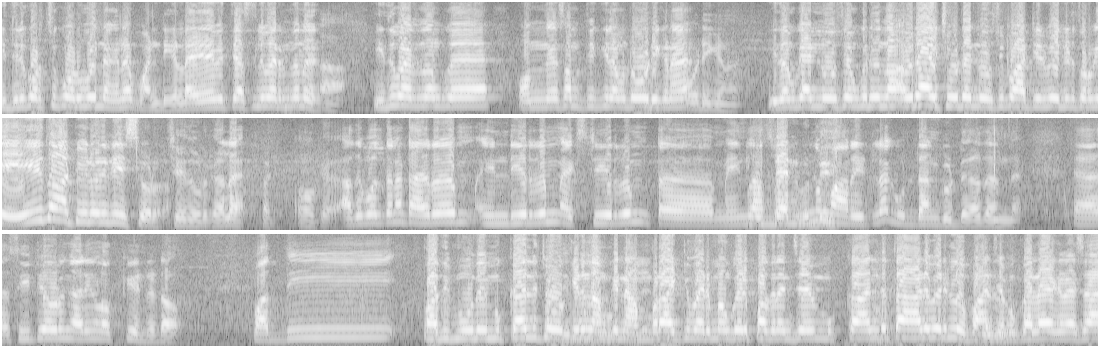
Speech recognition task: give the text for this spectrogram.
ഇതിന് കുറച്ച് കുറവുണ്ട്. അങ്ങനെ വണ്ടികളുടെ വ്യത്യാസത്തിൽ വരുന്നത് ഇത് വരുന്നത് നമുക്ക് ഒന്നേ സംതിങ് കിലോമീറ്റർ ഓടിക്കണേ. ഓടിക്കണം. ഇത് നമുക്ക് എൻ ഒ സി നമുക്ക് ഒരു ഒരാഴ്ച കൊണ്ട് എൻ ഒ സി പാർട്ടിയിൽ വേണ്ടി തുറക്കുക ഏത് ആട്ടിയിലും രജിസ്റ്റർ കൊടുക്കാം. ചെയ്ത് കൊടുക്കാം അല്ലേ? ഓക്കെ. അതുപോലെ തന്നെ ടയറും ഇന്റീരിയറും എക്സ്റ്റീരിയറും മെയിൻ ഗ്ലാസ് ഒന്നും മാറിയിട്ടില്ല. ഗുഡ് ആൻഡ് ഗുഡ് അത് തന്നെ. സീറ്റ് കവറും കാര്യങ്ങളൊക്കെ ഉണ്ട് കേട്ടോ പതി പതിമൂന്നേ മുക്കാലിൽ ചോദിക്കണം. നമുക്ക് നമ്പർ ആക്കി വരുമ്പോൾ നമുക്ക് ഒരു പതിനഞ്ചേ മുക്കാലിന്റെ താഴെ വരുള്ളൂ. പതിനഞ്ചേ മുക്കാൽ ഏകദേശം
